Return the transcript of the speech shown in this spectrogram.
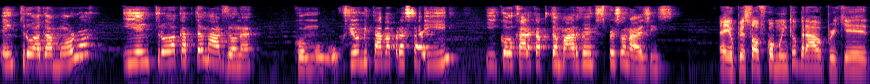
entrou a Gamora e entrou a Capitã Marvel, né? Como o filme tava pra sair e colocaram a Capitã Marvel entre os personagens. É, e o pessoal ficou muito bravo, porque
